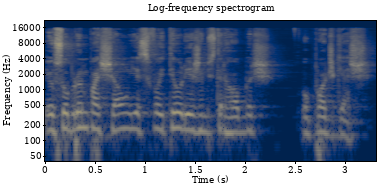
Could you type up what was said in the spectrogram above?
Eu sou Bruno Paixão e esse foi Teoria de Mr. Robert, o podcast.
